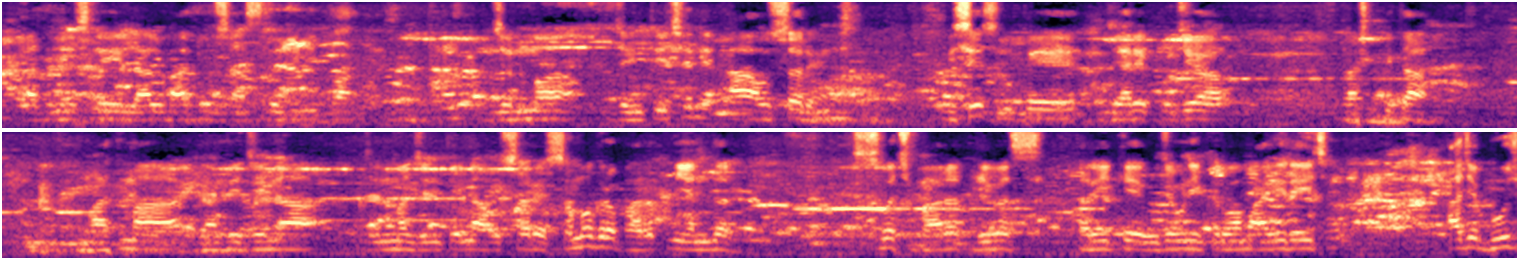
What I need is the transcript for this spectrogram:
આદરણીય શ્રી લાલ બહાદુર શાસ્ત્રીજીની પણ જન્મ જયંતિ છે ને આ અવસરે વિશેષ રૂપે જ્યારે પૂજ્ય રાષ્ટ્રપિતા મહાત્મા ગાંધીજીના જન્મ જયંતિના અવસરે સમગ્ર ભારતની અંદર સ્વચ્છ ભારત દિવસ તરીકે ઉજવણી કરવામાં આવી રહી છે. આજે ભુજ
